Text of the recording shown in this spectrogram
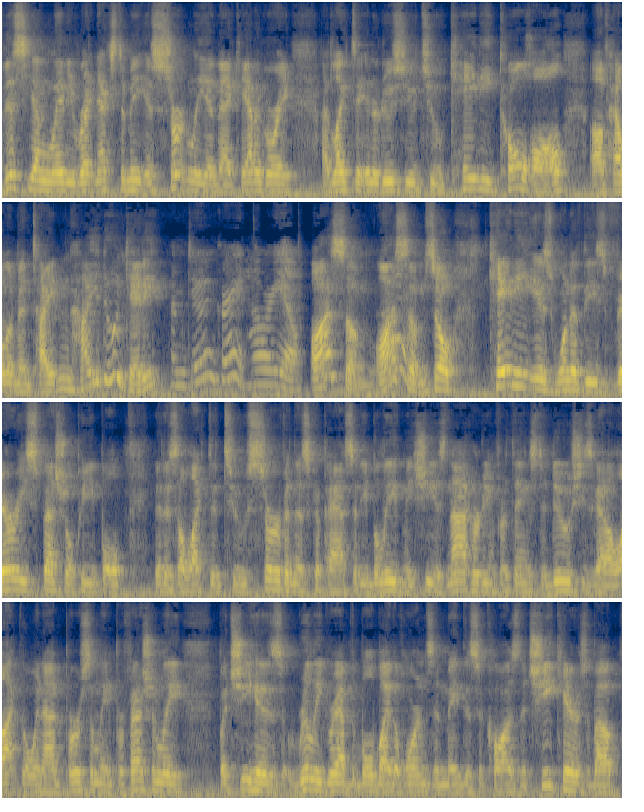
This young lady right next to me is certainly in that category. I'd like to introduce you to Katie Kohal of HellermannTyton. How are you doing, Katie? I'm doing great. How are you? Awesome, awesome. So Katie is one of these very special people that is elected to serve in this capacity. Believe me, she is not hurting for things to do. She's got a lot going on personally and professionally, but she has really grabbed the bull by the horns and made this a cause that she cares about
